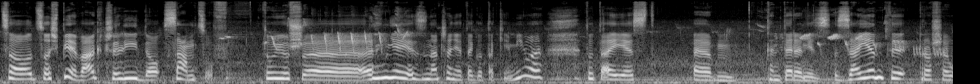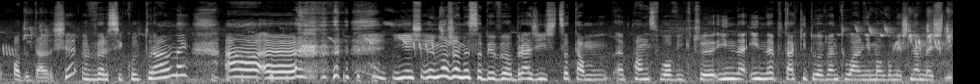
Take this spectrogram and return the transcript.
co, co śpiewak, czyli do samców. Tu już e, nie jest znaczenie tego takie miłe. Tutaj jest ten teren jest zajęty, proszę oddal się w wersji kulturalnej, a e, jeśli, możemy sobie wyobrazić, co tam pan Słowik czy inne, inne ptaki tu ewentualnie mogą mieć na myśli.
